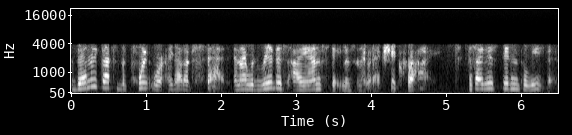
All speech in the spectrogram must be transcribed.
then it got to the point where I got upset, and I would read this I am statements, and I would actually cry because I just didn't believe it.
